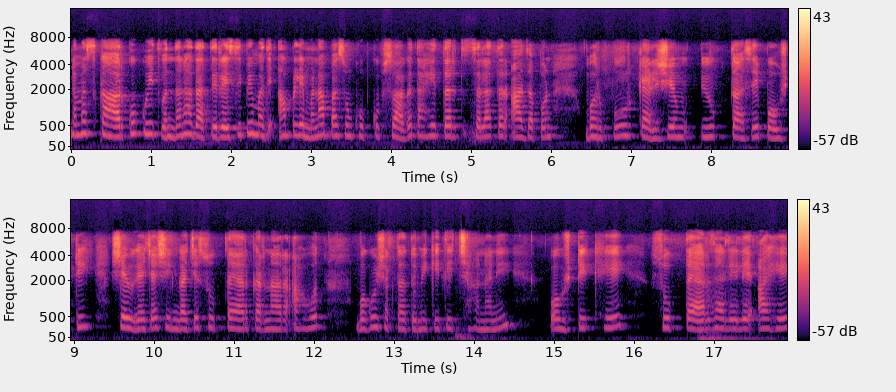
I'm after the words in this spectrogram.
नमस्कार कुक विथ वंदना दाते रेसिपीमध्ये आपले मनापासून खूप खूप स्वागत आहे. तर चला तर आज आपण भरपूर कॅल्शियमयुक्त असे पौष्टिक शेवग्याच्या शेंगाचे सूप तयार करणार आहोत. बघू शकता तुम्ही किती छान आणि पौष्टिक हे सूप तयार झालेले आहे.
